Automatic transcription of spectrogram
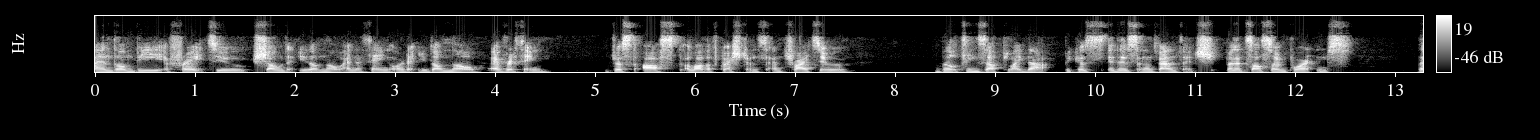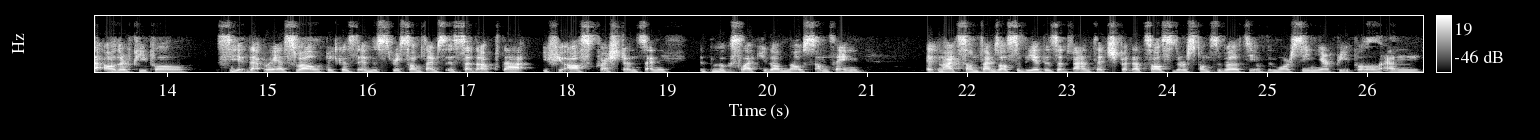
and don't be afraid to show that you don't know anything or that you don't know everything just ask a lot of questions and try to build things up like that because it is an advantage. But it's also important that other people see it that way as well because the industry sometimes is set up that if you ask questions and if it looks like you don't know something, it might sometimes also be a disadvantage. But that's also the responsibility of the more senior people and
